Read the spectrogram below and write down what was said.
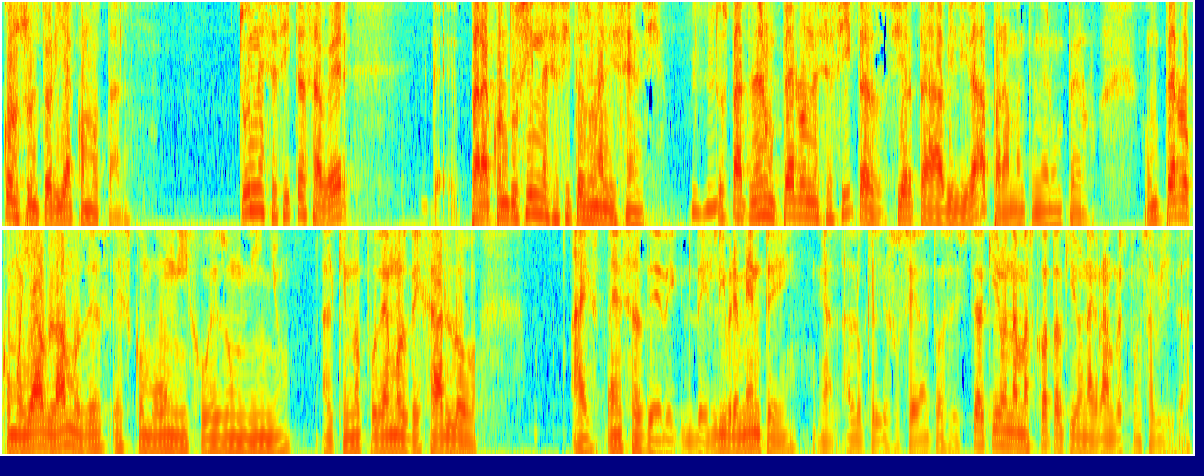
consultoría como tal. Tú necesitas saber, para conducir necesitas una licencia. Entonces, para tener un perro necesitas cierta habilidad para mantener un perro. Un perro, como ya hablamos, es, es como un hijo, es un niño, al que no podemos dejarlo a expensas de, de- de libremente a, a lo que le suceda. Entonces, si usted adquiere una mascota, adquiere una gran responsabilidad.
